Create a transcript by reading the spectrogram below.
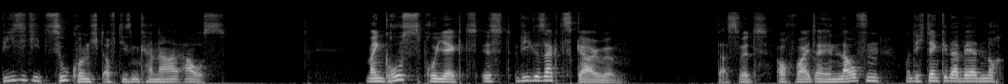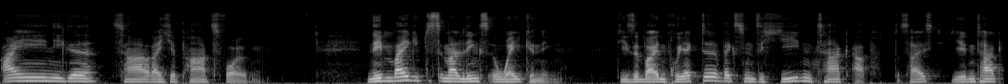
Wie sieht die Zukunft auf diesem Kanal aus? Mein großes Projekt ist, wie gesagt, Skyrim. Das wird auch weiterhin laufen und ich denke, da werden noch einige zahlreiche Parts folgen. Nebenbei gibt es immer Link's Awakening. Diese beiden Projekte wechseln sich jeden Tag ab. Das heißt, jeden Tag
